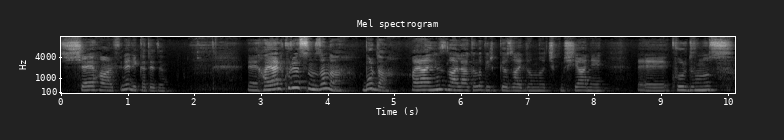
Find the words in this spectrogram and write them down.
Ş harfine dikkat edin. E, hayal kuruyorsunuz ama burada hayalinizle alakalı bir göz aydınlığı çıkmış. Yani e, kurduğunuz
